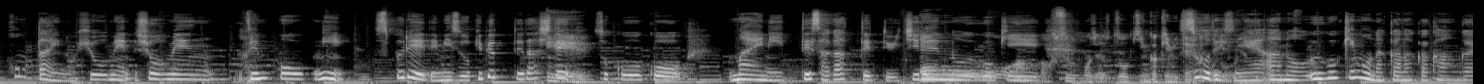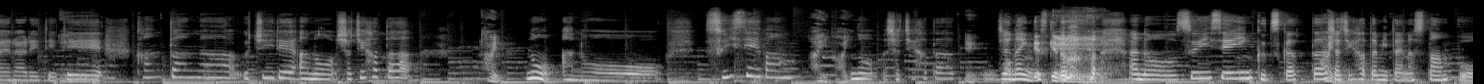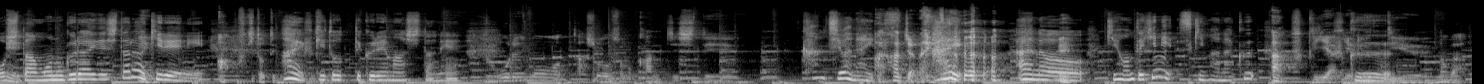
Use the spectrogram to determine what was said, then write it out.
本体の表面、正面、前方にスプレーで水をピュピュって出して、ええ。そこをこう、前に行って下がってっていう一連の動きおー。あ普通もうじゃあ雑巾掛けみたいな。そうですね。あ、の、動きもなかなか考えられてて、簡単な、うちで、あの、シャチハタはい。の、あのー水性版はいはい。のシャチハタええじゃないんですけど、え あの、水性インク使ったシャチハタみたいなスタンプを押したものぐらいでしたら、ええ綺麗に、えあ、拭き取ってくれるはい、拭き取ってくれましたね。汚れも多少その感知して、感知はないです。あ、感じゃないはい。あの、基本的に隙間なく、あ、拭き上げるっていうのが。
